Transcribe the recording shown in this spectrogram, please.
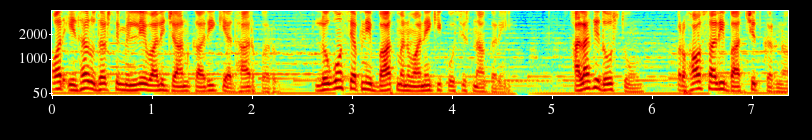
और इधर उधर से मिलने वाली जानकारी के आधार पर लोगों से अपनी बात मनवाने की कोशिश ना करें। हालाँकि दोस्तों प्रभावशाली बातचीत करना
